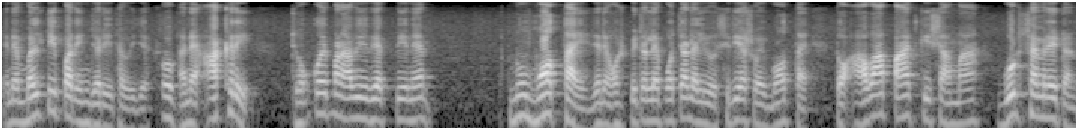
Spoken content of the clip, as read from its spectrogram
એને મલ્ટીપલ ઇન્જરી થવી જોઈએ. અને આખરી જો કોઈ પણ આવી વ્યક્તિને નું મોત થાય જેને હોસ્પિટલે પહોંચાડેલી હોય સિરિયસ હોય મોત થાય તો આવા પાંચ કિસ્સામાં ગુડ સેમરિટન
